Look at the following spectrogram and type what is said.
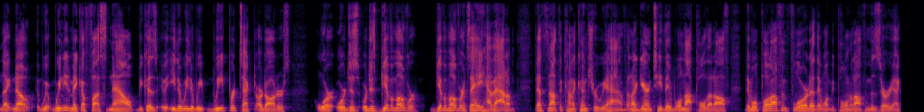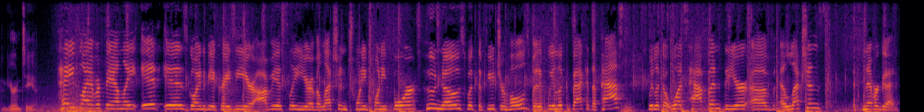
Like, no, we, we need to make a fuss now because either either we we protect our daughters or or just or just give them over, give them over mm-hmm. and say, hey, have at them. That's not the kind of country we have, and I mm-hmm. guarantee they will not pull that off. They won't pull it off in Florida. They won't be pulling it off in Missouri. I can guarantee you. Hey, Flyover family, it is going to be a crazy year. Obviously, year of election 2024. Who knows what the future holds? But if we look back at the past, we look at what's happened the year of elections. It's never good.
